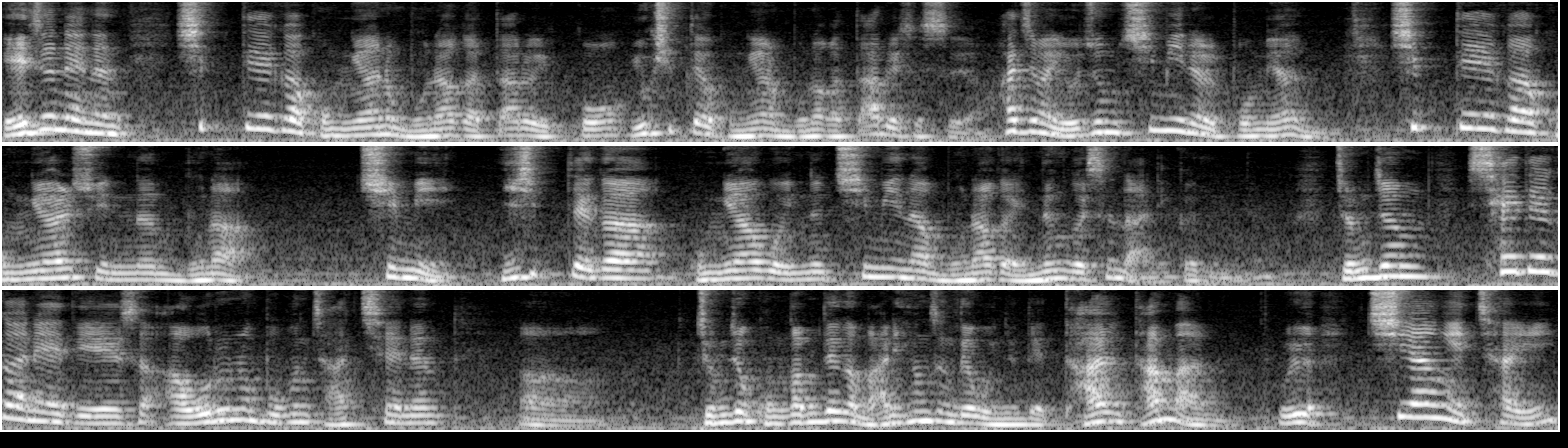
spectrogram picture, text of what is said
예전에는 10대가 공유하는 문화가 따로 있고 60대가 공유하는 문화가 따로 있었어요. 하지만 요즘 취미를 보면 10대가 공유할 수 있는 문화 취미 20대가 공유하고 있는 취미나 문화가 있는 것은 아니거든요. 점점 세대 간에 대해서 아우르는 부분 자체는 어, 점점 공감대가 많이 형성되고 있는데 다, 다만 우리가 취향의 차이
